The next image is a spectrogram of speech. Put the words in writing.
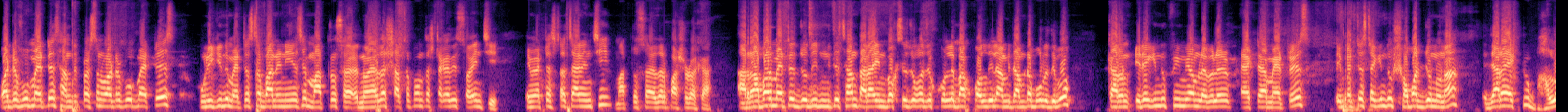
Waterproof mattress hundred percent waterproof mattress উনি কিন্তু ম্যাট্রেসটা বানিয়ে নিয়েছে মাত্র নয় হাজার সাতশো পঞ্চাশ টাকা দিয়ে ছয় ইঞ্চি। এই ম্যাট্রেসটা চার ইঞ্চি, মাত্র ছয় হাজার পাঁচশো টাকা। আর রাবার ম্যাট্রেস যদি নিতে চান, তারা ইনবক্সে যোগাযোগ করলে বা কল দিলে আমি দামটা বলে দেবো। কারণ এটা কিন্তু প্রিমিয়াম লেভেলের একটা ম্যাট্রেস এই ম্যাট্রেসটা কিন্তু সবার জন্য না। যারা একটু ভালো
